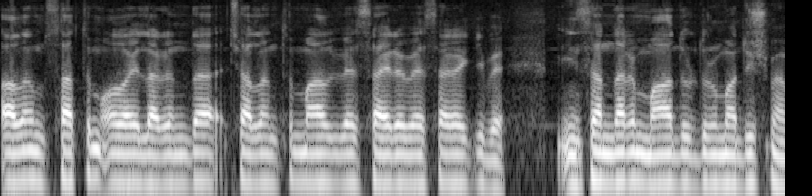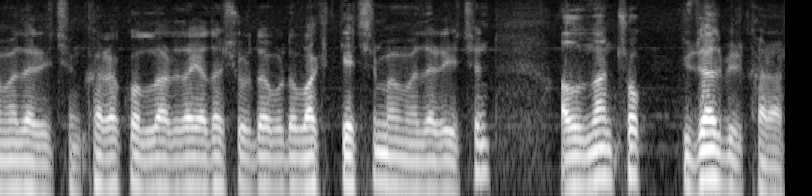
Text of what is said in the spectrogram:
alım satım olaylarında çalıntı mal vesaire vesaire gibi insanların mağdur duruma düşmemeleri için, karakollarda ya da şurada burada vakit geçirmemeleri için alınan çok güzel bir karar.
